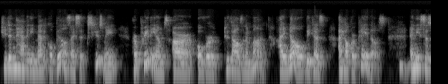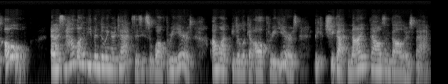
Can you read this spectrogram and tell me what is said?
she didn't have any medical bills." I said, "Excuse me, her premiums are over two thousand a month. I know because I help her pay those." Mm-hmm. And he says, "Oh." And I said, "How long have you been doing her taxes?" He said, "Well, three years." I want you to look at all three years because she got nine thousand dollars back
